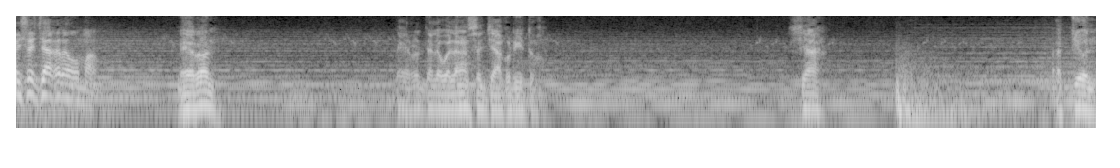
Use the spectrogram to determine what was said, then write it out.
May sadya ka raw, ma'am. Meron. Pero dalawa lang ang sadya ko dito. Siya. At yun.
